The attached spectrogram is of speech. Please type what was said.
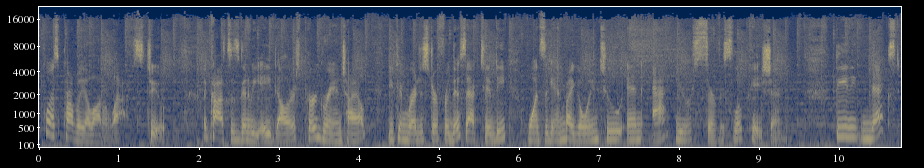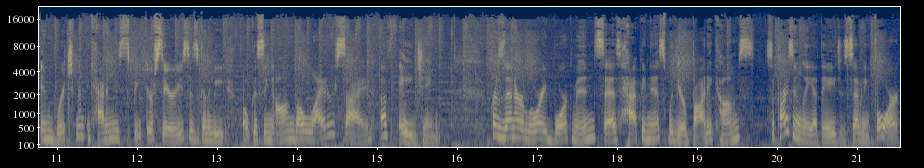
plus, probably a lot of laughs, too. The cost is going to be $8 per grandchild. You can register for this activity once again by going to an at your service location. The next Enrichment Academy Speaker Series is going to be focusing on the lighter side of aging. Presenter Lori Borgman says happiness with your body comes surprisingly at the age of 74,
